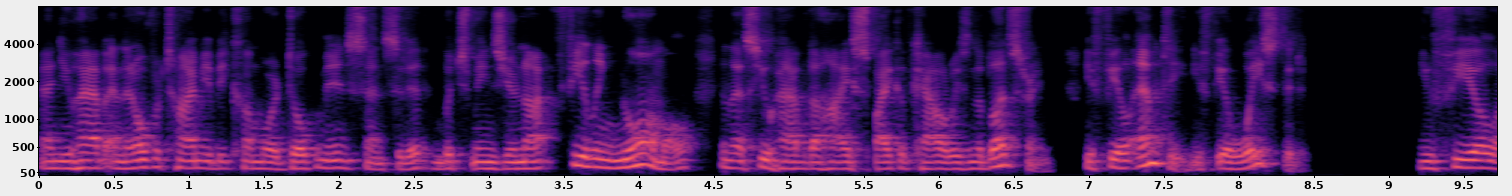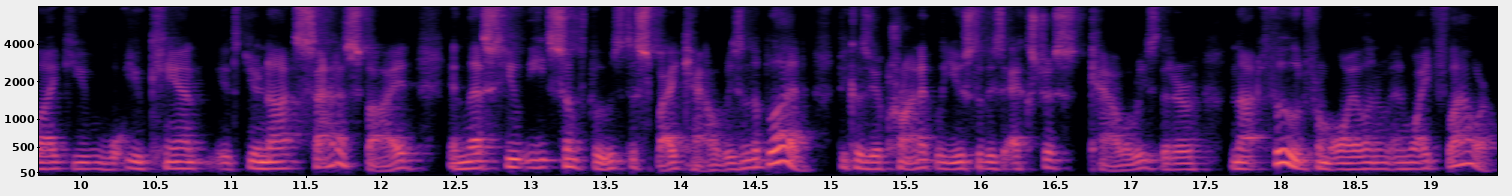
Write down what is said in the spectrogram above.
And you have and then over time you become more dopamine sensitive which means you're not feeling normal unless you have the high spike of calories in the bloodstream. You feel empty you feel wasted you feel like you you can't you're not satisfied unless you eat some foods to spike calories in the blood because you're chronically used to these extra calories that are not food from oil and, and white flour.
